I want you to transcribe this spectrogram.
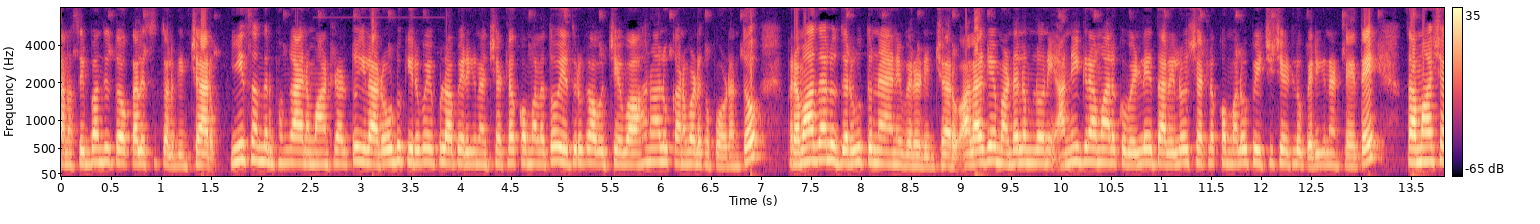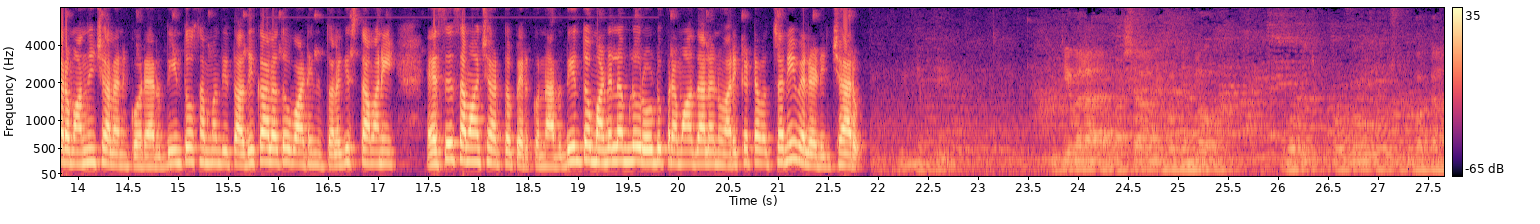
తన సిబ్బందితో కలిసి తొలగించారు. ఈ సందర్భంగా ఆయన మాట్లాడుతూ ఇలా రోడ్డుకు ఇరువైపులా పెరిగిన చెట్ల కొమ్మలతో ఎదురుగా వచ్చే వాహనాలు కనబడకపోవడంతో ప్రమాదాలు జరుగుతున్నాయని వెల్లడించారు. అలాగే మండలంలోని అన్ని గ్రామాలకు వెళ్ళే దారిలో చెట్ల కొమ్మలు పిచ్చి చెట్లు పెరిగినట్లయితే సమాచారం అందించాలని కోరారు. దీంతో సంబంధిత అధికారులతో వాటిని తొలగిస్తామని ఎస్ఐ సమాచార్తో పేర్కొన్నారు. దీంతో మండలంలో రోడ్డు ప్రమాదాలను అరికట్టవచ్చని వెల్లడించారు. ఇటీవల వర్షాల నేపథ్యంలో రోడ్డు రోడ్డు చుట్టుపక్కల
